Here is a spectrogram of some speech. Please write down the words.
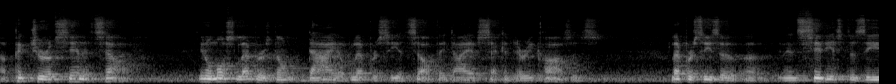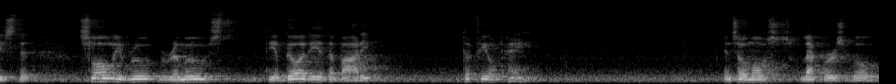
a picture of sin itself. You know, most lepers don't die of leprosy itself, they die of secondary causes. Leprosy is a, a, an insidious disease that slowly removes the ability of the body to feel pain. And so most lepers will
